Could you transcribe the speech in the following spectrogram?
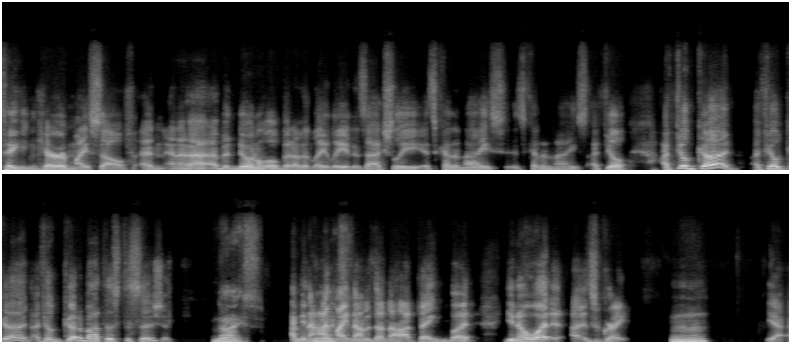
taking care of myself, and and I, I've been doing a little bit of it lately, and it's actually it's kind of nice. It's kind of nice. I feel I feel good. I feel good. I feel good about this decision. Nice. I mean, I might not have done the hot pink, but you know what? It- it's great. Mhm. Yeah.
